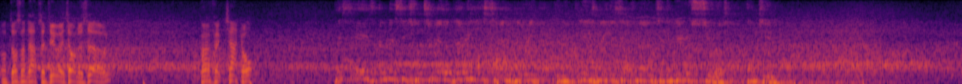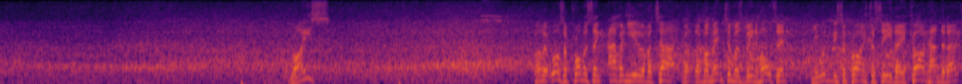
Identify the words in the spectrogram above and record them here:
Well, doesn't have to do it on his own. Perfect tackle. This is a message for Tyler Berry. That's Tyler Berry. Can you please make yourself known to the nearest steward? Thank you. Rice. Well, it was a promising avenue of attack, but the momentum has been halted. And you wouldn't be surprised to see the card handed out.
